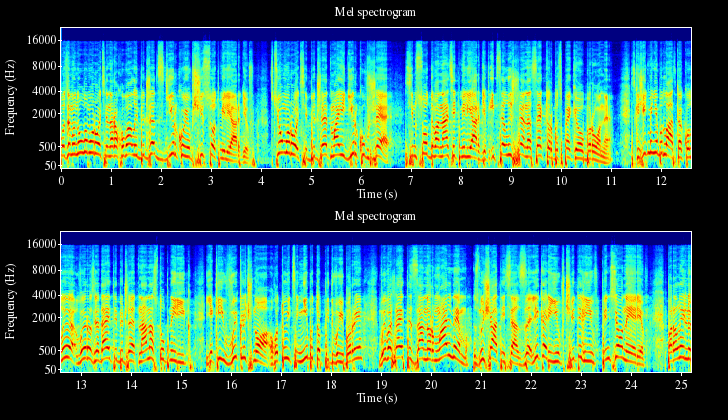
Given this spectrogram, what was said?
позаминулому році нарахували бюджет з діркою в 600 мільярдів. В цьому році бюджет має дірку вже 712 мільярдів, і це лише на сектор безпеки і оборони. Скажіть мені, будь ласка, коли ви розглядаєте бюджет на наступний рік, який виключно готується нібито під вибори, ви вважаєте за нормальним знущатися з лікарів, вчителів, пенсіонерів, паралельно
